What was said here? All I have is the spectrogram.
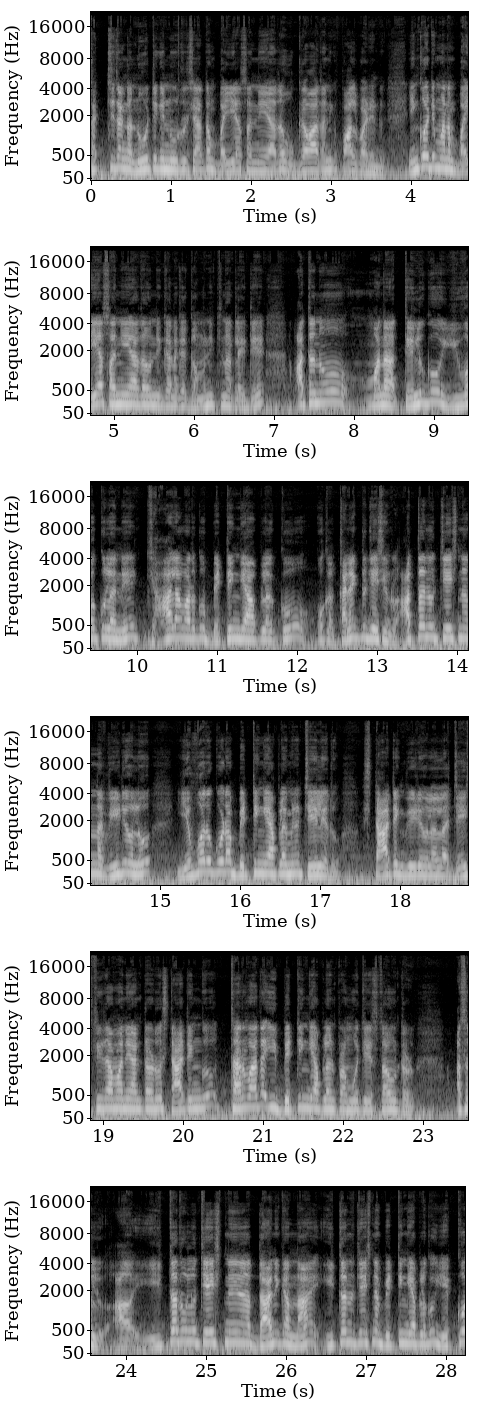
ఖచ్చితంగా నూటికి నూరు శాతం బయ్యా సన్నీ యాదవ్ ఉగ్రవాదానికి పాల్పడిండు. ఇంకోటి మనం బయ్యా సన్నీ యాదవ్ని కనుక గమనించినట్లయితే అతను మన తెలుగు యువకులని చాలా వరకు బెట్టింగ్ యాప్లకు ఒక కనెక్ట్ చేసిండ్రు. అతను చేసిన వీడియోలు ఎవరు కూడా బెట్టింగ్ యాప్ల మీద చేయలేదు. స్టార్టింగ్ వీడియోలలో జై శ్రీరామ్ అని అంటాడు స్టార్టింగ్ తర్వాత ఈ బెట్టింగ్ యాప్లను ప్రమోట్ చేస్తూ ఉంటాడు. అసలు ఇతరులు చేసిన దానికన్నా ఇతను చేసిన బెట్టింగ్ యాప్లకు ఎక్కువ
